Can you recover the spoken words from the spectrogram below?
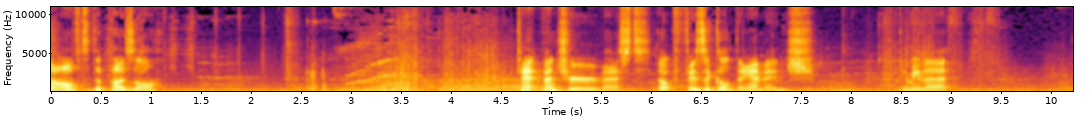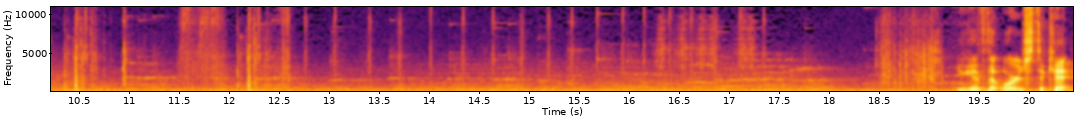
Solved the puzzle. Can't venture vest. Oh, physical damage. Give me that. You give the ores to Kit.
